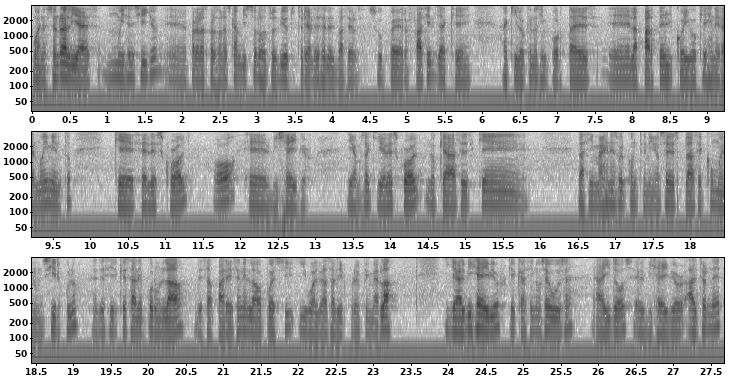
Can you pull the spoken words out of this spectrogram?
bueno, esto en realidad es muy sencillo. Eh, para las personas que han visto los otros videotutoriales se les va a ser súper fácil, ya que aquí lo que nos importa es eh, la parte del código que genera el movimiento, que es el scroll o el behavior. Digamos aquí el scroll lo que hace es que las imágenes o el contenido se desplace como en un círculo, es decir, que sale por un lado, desaparece en el lado opuesto y, y vuelve a salir por el primer lado. Y ya el behavior, que casi no se usa, hay dos, el behavior alternate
